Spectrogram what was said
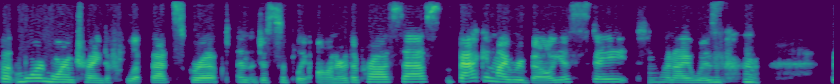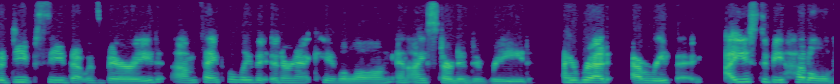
But more and more, I'm trying to flip that script and just simply honor the process. Back in my rebellious state, when I was the deep seed that was buried, um, thankfully, the internet came along and I started to read. I read everything. I used to be huddled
